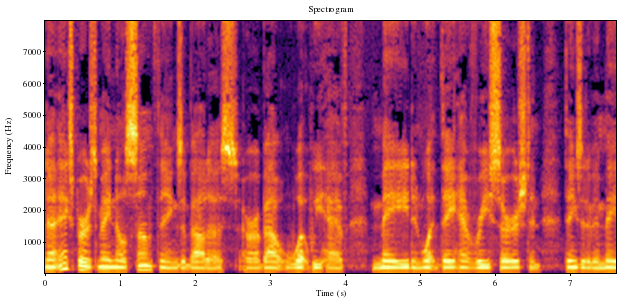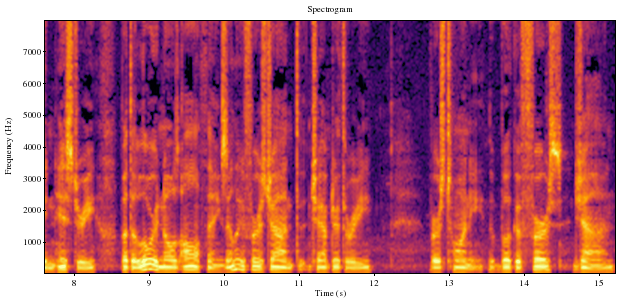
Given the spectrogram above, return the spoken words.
Now, experts may know some things about us or about what we have made and what they have researched and things that have been made in history, but the Lord knows all things. Now, look at 1 John th- chapter 3, verse 20. The book of 1 John,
